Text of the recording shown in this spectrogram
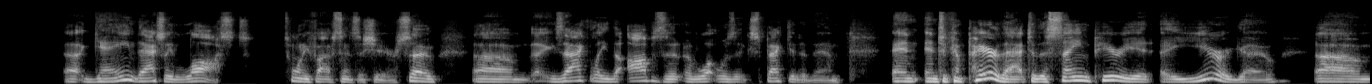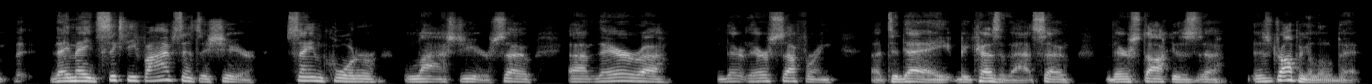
uh, gain. They actually lost 25 cents a share. So um, exactly the opposite of what was expected of them. And and to compare that to the same period a year ago, um, they made 65 cents a share same quarter last year. So um, they're uh, they're they're suffering uh, today because of that. So their stock is uh, is dropping a little bit.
